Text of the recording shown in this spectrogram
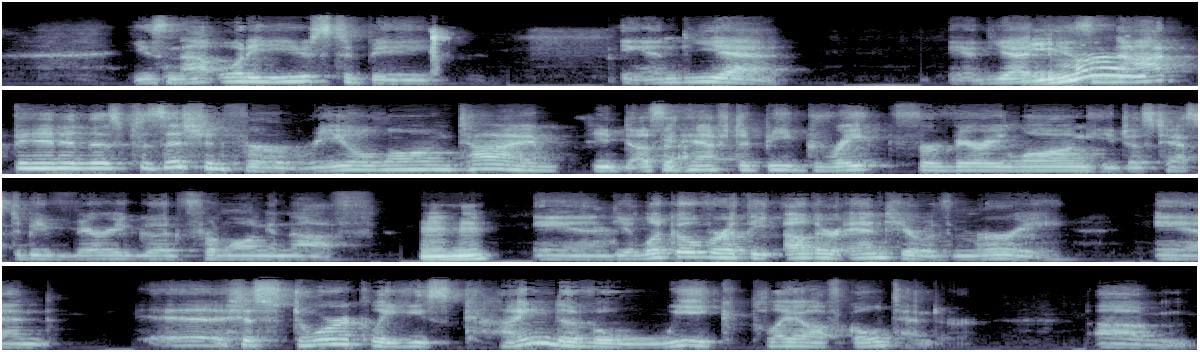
he's not what he used to be. And yet, and yet he's not been in this position for a real long time. He doesn't yeah. have to be great for very long. He just has to be very good for long enough. Mm-hmm. And you look over at the other end here with Murray, and uh, historically, he's kind of a weak playoff goaltender. Um,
